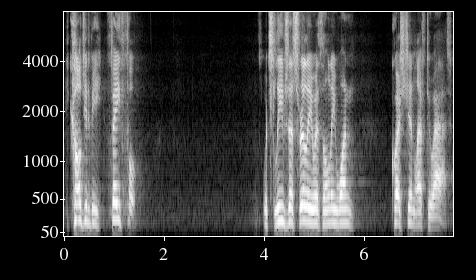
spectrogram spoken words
He called you to be faithful. Which leaves us really with only one question left to ask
